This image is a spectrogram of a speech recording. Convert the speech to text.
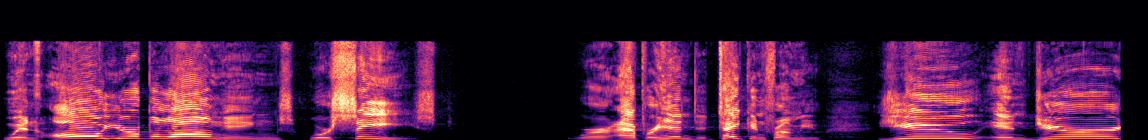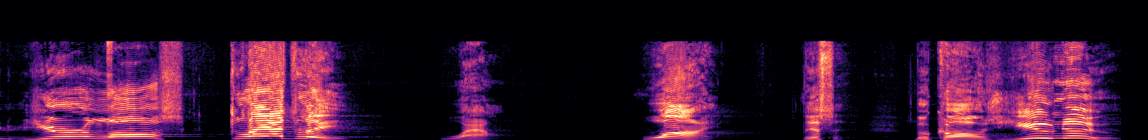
When all your belongings were seized, were apprehended, taken from you, you endured your loss gladly. Wow. Why? Listen, because you knew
